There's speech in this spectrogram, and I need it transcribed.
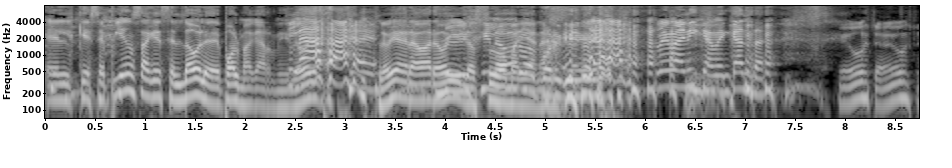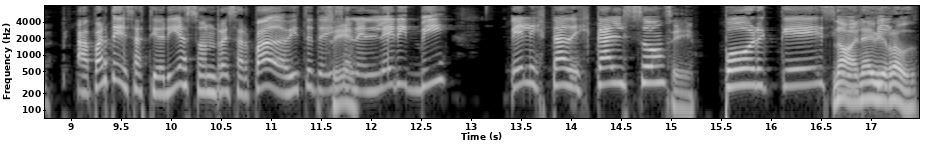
el que se piensa que es el doble de Paul McCartney. Lo voy a, Claro. lo voy a grabar hoy Me y lo subo mañana. Porque... Re manica, me encanta. me gusta, me gusta. Aparte esas teorías son resarpadas, ¿viste? Te Sí. dicen en Let It Be, él está descalzo Sí. porque... No, en Abbey Road.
